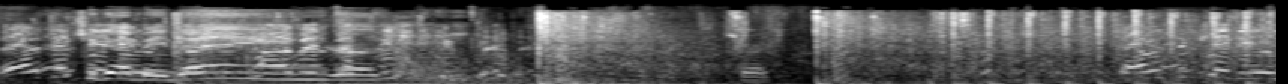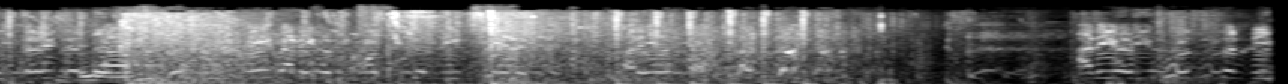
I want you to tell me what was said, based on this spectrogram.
That was a She kid gotta be was just climbing the dangerous. Sorry. That was a kid was so Blue. determined that he was constantly killing. And he was, and he was constantly.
